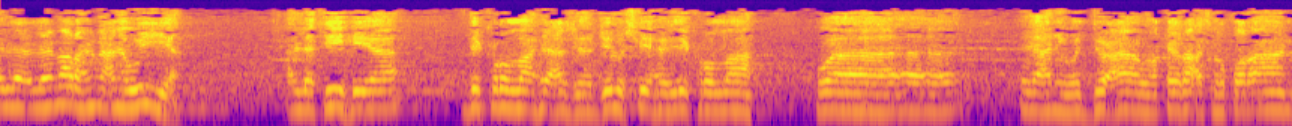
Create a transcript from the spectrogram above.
العمارة المعنوية التي هي ذكر الله عز وجل الجلوس فيها ذكر الله و يعني والدعاء وقراءة القرآن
